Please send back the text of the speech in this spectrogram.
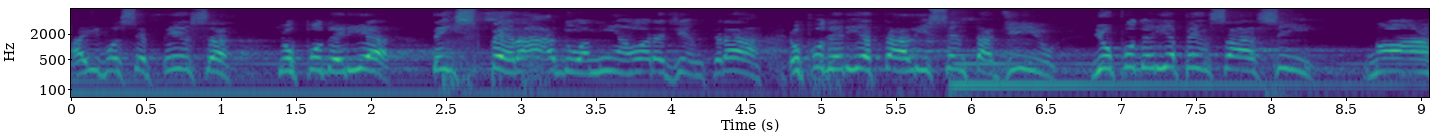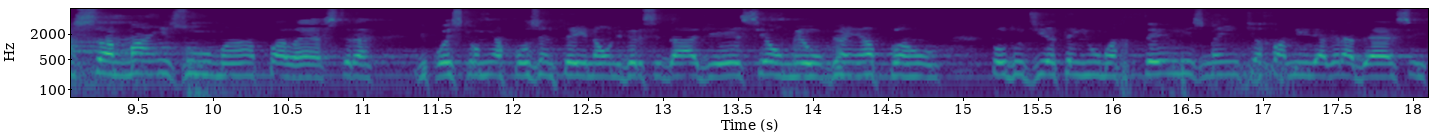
aí você pensa que eu poderia ter esperado a minha hora de entrar, eu poderia estar ali sentadinho e eu poderia pensar assim: nossa, mais uma palestra. Depois que eu me aposentei na universidade, esse é o meu ganha-pão. Todo dia tem uma, felizmente a família agradece.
